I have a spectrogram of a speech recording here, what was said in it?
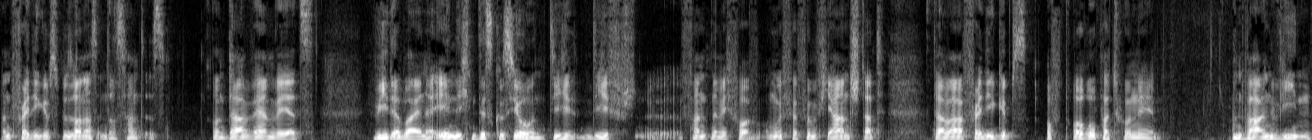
an Freddy Gibbs besonders interessant ist. Und da wären wir jetzt wieder bei einer ähnlichen Diskussion. Die, die äh, fand nämlich vor ungefähr fünf Jahren statt. Da war Freddy Gibbs auf Europatournee und war in Wien.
